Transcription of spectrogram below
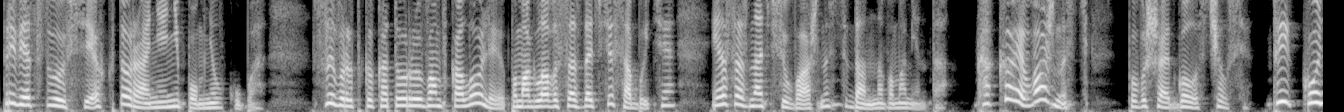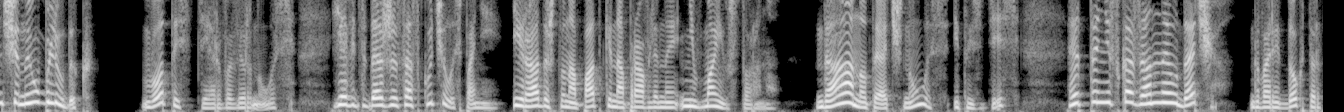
«Приветствую всех, кто ранее не помнил Куба. Сыворотка, которую вам вкололи, помогла воссоздать все события и осознать всю важность данного момента. «Какая важность?» — повышает голос Челси. «Ты конченый ублюдок!» Вот и стерва вернулась. Я ведь даже соскучилась по ней и рада, что нападки направлены не в мою сторону. «Да, но ты очнулась, и ты здесь. Это несказанная удача», — говорит доктор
